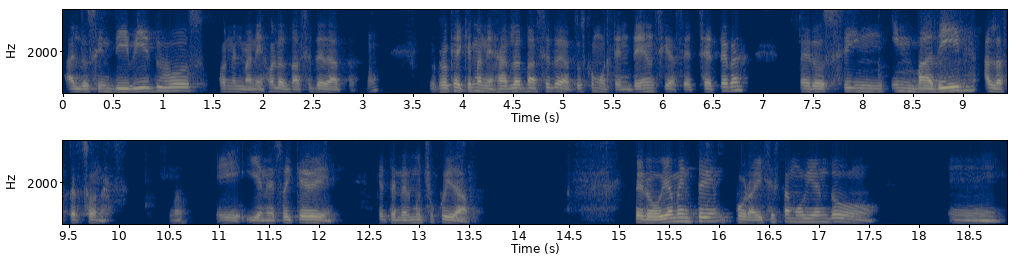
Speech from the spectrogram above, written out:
a, los individuos con el manejo de las bases de datos, ¿no? Yo creo que hay que manejar las bases de datos como tendencias, etcétera, pero sin invadir a las personas. ¿no? Y, en eso hay que, tener mucho cuidado. Pero obviamente por ahí se está moviendo eh,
